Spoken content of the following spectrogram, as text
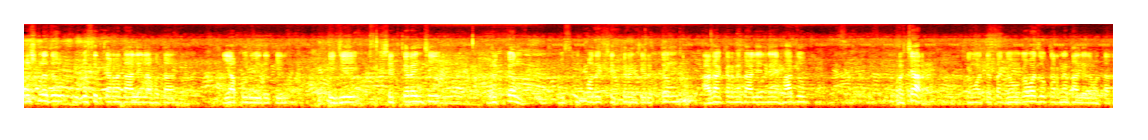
प्रश्न जो उपस्थित करण्यात आलेला होता. यापूर्वी देखील की जी शेतकऱ्यांची रक्कम ऊस उत्पादक शेतकऱ्यांची रक्कम अदा करण्यात आलेली नाही हा जो प्रचार किंवा त्याचा गवगवा जो करण्यात आलेला होता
